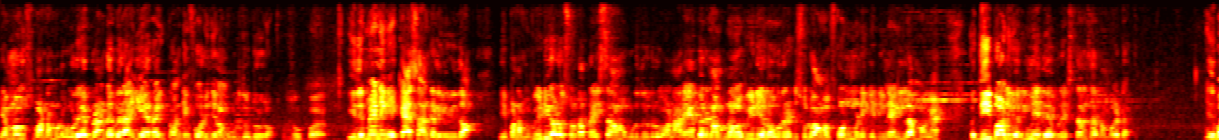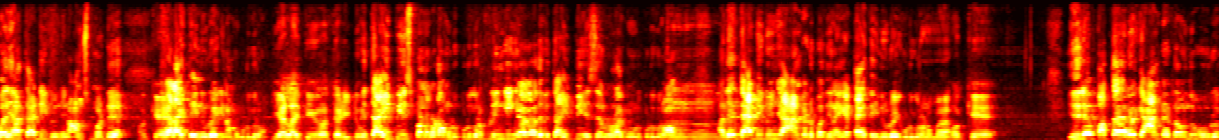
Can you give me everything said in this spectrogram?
இல்ல எம்எம் ஸ்மார்ட் நம்மளோட ஒரே பிராண்டு வேற ஐயாயிரம் ரூபாய்க்கு டுவெண்ட்டி ஃபோர் இன்ச்சு நம்ம கொடுத்துட்டு இருக்கோம் சூப்பர் இதுமே நீங்க கேஷ் ஆன் டெலிவரி தான். இப்போ நம்ம வீடியோவில் சொல்ற பிரைஸ் தான் நம்ம கொடுத்துட்டு இருக்கோம். நிறைய பேர் என்ன பண்ணுவாங்க வீடியோவில் ஒரு ரேட் சொல்லுவாங்க ஃபோன் பண்ணி கேட்டிங்கன்னா இல்லாமாங்க இப்போ தீபாவளி வரைக்குமே இதே பிரைஸ் தான் சார் நம்ம கிட்ட இது பார்த்தீங்கன்னா தேர்ட்டி கொஞ்சம் நான் ஸ்மார்ட் ஓகே ஏழாயிரத்தி ஐநூறுவாய்க்கு நம்ம கொடுக்குறோம். ஏழாயிரத்தி ஐநூறு தேர்ட்டி டூ வித் ஐபிஎஸ் பண்ணலோட உங்களுக்கு கொடுக்குறோம். பிளிங்கிங் ஆகாது வித் ஐபிஎஸ் எவ்வளோ உங்களுக்கு கொடுக்குறோம். அதே தேர்ட்டி கொஞ்சம் ஆண்ட்ராய்டு பார்த்தீங்கன்னா எட்டாயிரத்தி ஐநூறுவாய்க்கு கொடுக்குறோம் நம்ம. ஓகே இதுலேயே பத்தாயிரம் ரூபாய்க்கு ஆண்ட்ராய்டில் வந்து ஒரு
